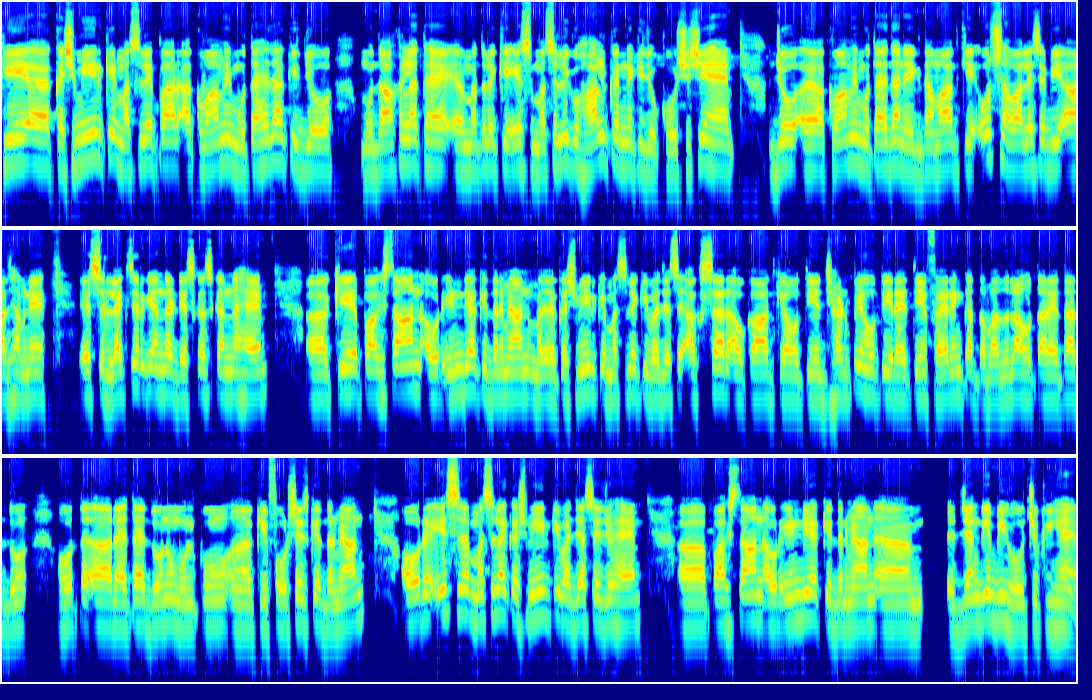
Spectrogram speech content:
कि कश्मीर के मसले पर अकवा मुतहदा की जो मुदाखलत है मतलब कि इस मसले को हल करने की जो कोशिशें हैं, जो अकवा मुतहदा ने इकदाम किए, उस हवाले से भी आज हमने इस लेक्चर के अंदर डिस्कस करना है कि पाकिस्तान और इंडिया के दरमियान कश्मीर के मसले की वजह से अक्सर अवकात क्या होती हैं? झड़पें होती रहती हैं फायरिंग का तबादला होता रहता है, दो, होता रहता है दोनों मुल्कों की फ़ोर्सेज़ के दरमियान। और इस मसला कश्मीर की वजह से जो है पाकिस्तान और इंडिया के दरमियान जंगें भी हो चुकी हैं।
